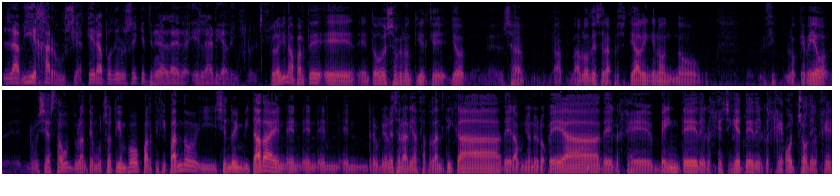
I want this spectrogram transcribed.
la vieja Rusia, que era poderosa y que tenía el área de influencia. Pero hay una parte eh, en todo eso que no entiendo, que yo, o sea, hablo desde la perspectiva de alguien que no, no lo que veo Rusia ha estado durante mucho tiempo participando y siendo invitada en, en, reuniones de la Alianza Atlántica, de la Unión Europea, del G20, del G7, del G8, del G...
